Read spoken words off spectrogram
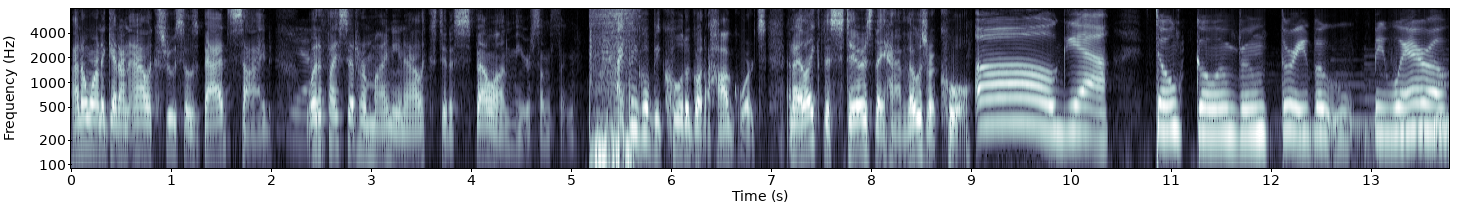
I don't want to get on Alex Russo's bad side. Yeah. What if I said Hermione and Alex did a spell on me or something? I think it would be cool to go to Hogwarts. And I like the stairs they have, those are cool. Oh, yeah. Don't go in room three, but beware of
